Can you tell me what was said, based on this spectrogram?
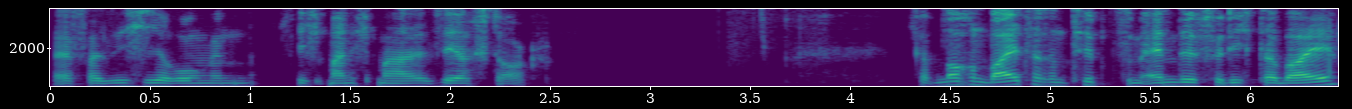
äh, Versicherungen sich manchmal sehr stark. Ich habe noch einen weiteren Tipp zum Ende für dich dabei.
